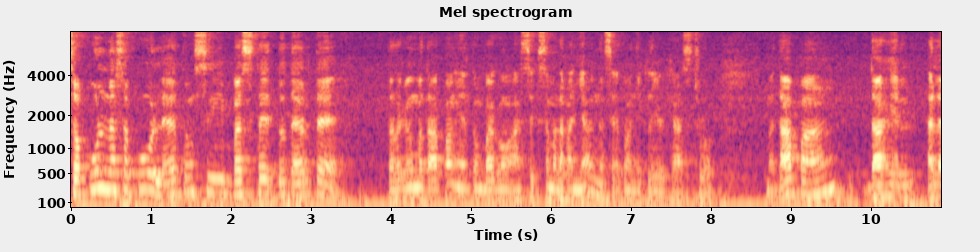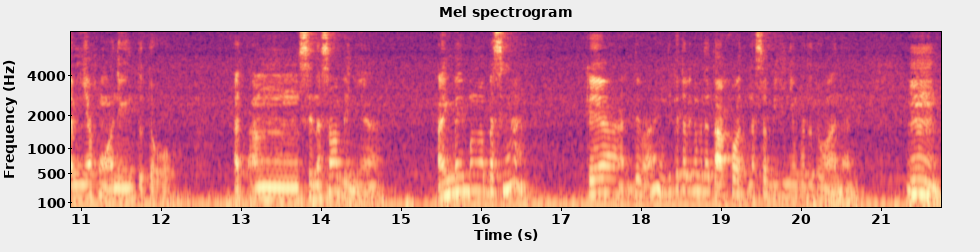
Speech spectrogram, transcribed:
Sa pool na sa pool, etong si Baste Duterte. Talagang matapang etong bagong asik sa Malacanang na si Atty. Claire Castro. Matapang dahil alam niya kung ano yung totoo. At ang sinasabi niya ay may mga basingan. Kaya, di ba, hindi ka talaga matatakot na sabihin yung katotohanan. Mm.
